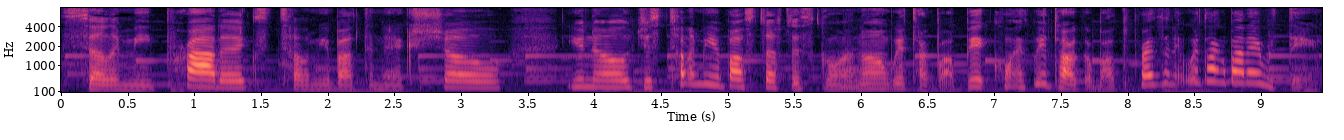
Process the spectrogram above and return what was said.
selling me products, telling me about the next show, you know, just telling me about stuff that's going on. We're talking about Bitcoins, we're talking about the president, we're talking about everything.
